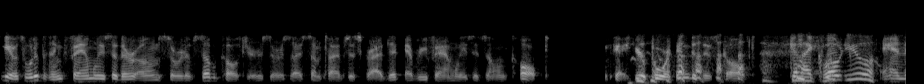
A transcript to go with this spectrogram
you know it's one of the things. Families are their own sort of subcultures, or as I sometimes described it, every family is its own cult. Okay, you're born into this cult. Can I quote you? And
